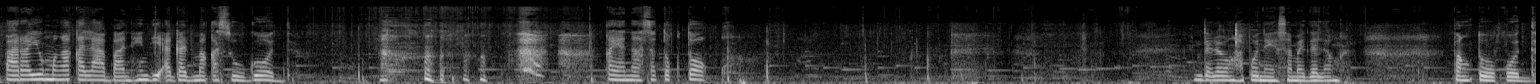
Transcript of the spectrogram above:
Para yung mga kalaban hindi agad makasugod. Kaya nasa tuktok. Dalawang Haponesa may dalang pangtukod.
